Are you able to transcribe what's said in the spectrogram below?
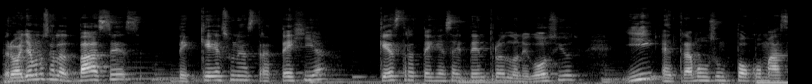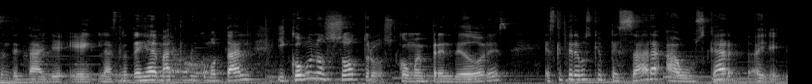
Pero vayámonos a las bases de qué es una estrategia, qué estrategias hay dentro de los negocios y entramos un poco más en detalle en la estrategia de marketing como tal y cómo nosotros como emprendedores es que tenemos que empezar a buscar, eh,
